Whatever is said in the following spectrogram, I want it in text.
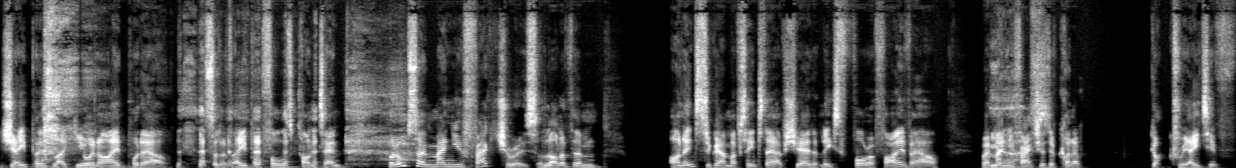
japers like you and I put out sort of April Fool's content, but also manufacturers. A lot of them on Instagram, I've seen today, I've shared at least four or five out where Yes. manufacturers have kind of got creative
